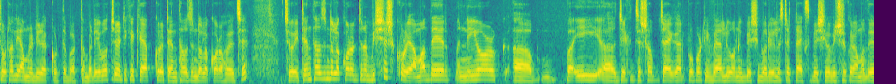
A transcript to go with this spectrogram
টোটালি আমরা ডিডাক্ট করতে পারতাম। বাট এবছর এটিকে ক্যাপ করে টেন থাউজেন্ড ডলার করা হয়েছে। তো এই টেন থাউজেন্ড ডলার করার জন্য বিশেষ করে আমাদের নিউ ইয়র্ক বা এই যে যেসব জায়গার প্রপার্টি ভ্যালু অনেক বেশি বা রিয়েল এস্টেট ট্যাক্স বেশি বা বিশেষ করে আমাদের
